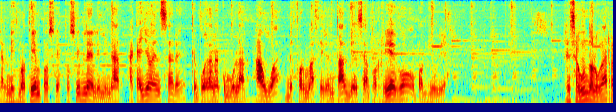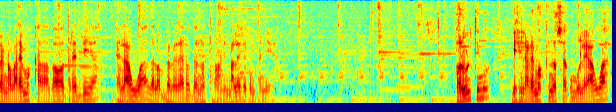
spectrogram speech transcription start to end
y al mismo tiempo, si es posible, eliminar aquellos enseres que puedan acumular agua de forma accidental, bien sea por riego o por lluvia. En segundo lugar, renovaremos cada dos o tres días el agua de los bebederos de nuestros animales de compañía. Por último, vigilaremos que no se acumule agua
